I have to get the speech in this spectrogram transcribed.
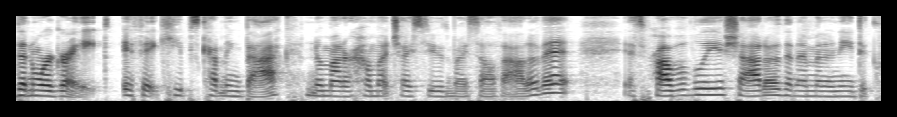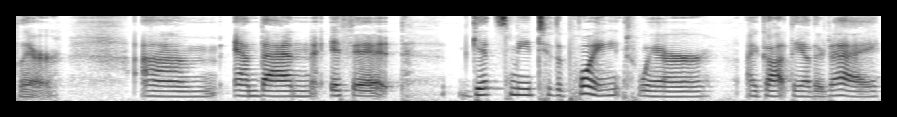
then we're great. If it keeps coming back, no matter how much I soothe myself out of it, it's probably a shadow that I'm going to need to clear. Um, and then if it gets me to the point where I got the other day,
